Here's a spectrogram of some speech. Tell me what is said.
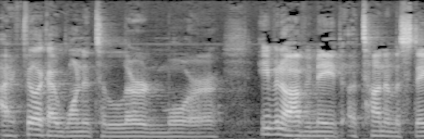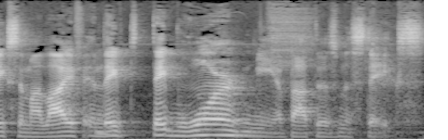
I feel like I wanted to learn more. Even though I've made a ton of mistakes in my life, and mm-hmm. they've they've warned me about those mistakes.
